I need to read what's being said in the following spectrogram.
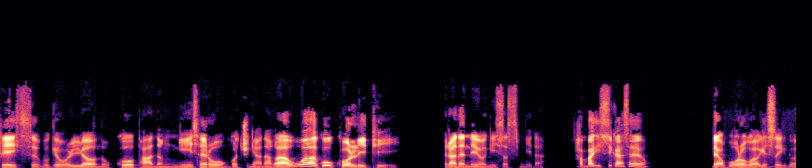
페이스북에 올려놓고 반응이 새로 온것 중에 하나가 우와 고 퀄리티 라는 내용이 있었습니다. 한마디씩 하세요. 내가 뭐라고 하겠어 이걸.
